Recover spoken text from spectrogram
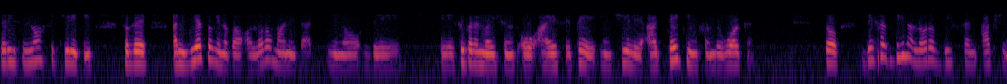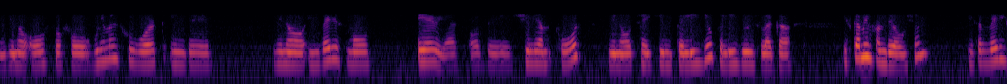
There is no security. So the and we are talking about a lot of money that you know the uh, superannuations or AFP in Chile are taking from the workers. So there has been a lot of different actions, you know, also for women who work in the, you know, in very small areas of the Chilean ports, you know, taking pelillo. Pelillo is like a, it's coming from the ocean. It's a very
